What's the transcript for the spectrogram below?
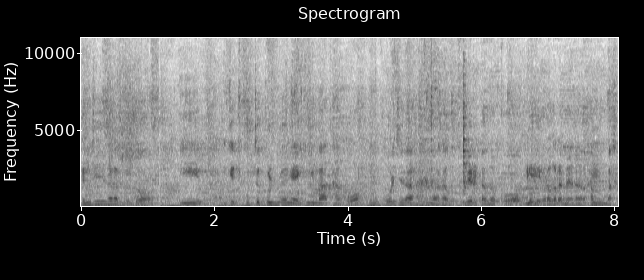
현지 사람들도 이 이렇게 국적 불명의 이 맛하고 음. 오리지널 한국 맛하고 두 개를 딱 넣고 먹어보라 그러면은 한국 음. 맛을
